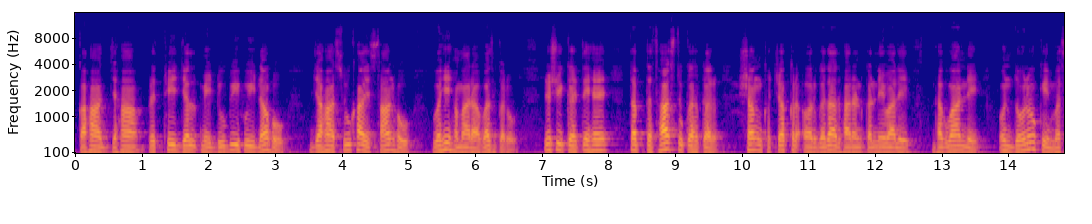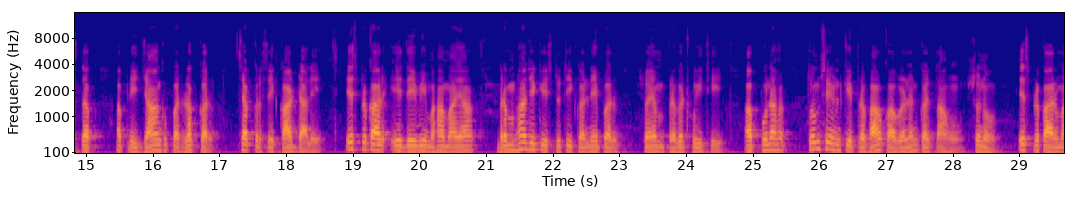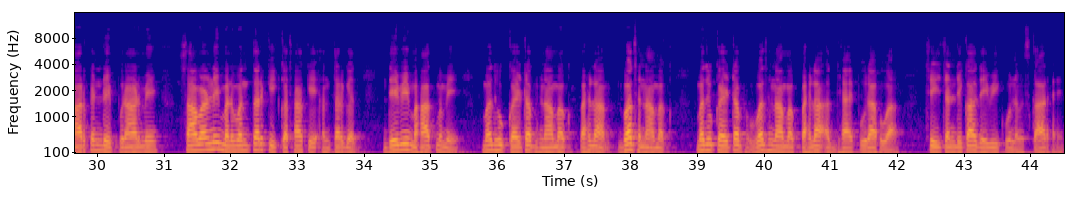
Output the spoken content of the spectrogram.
कहा, जहाँ पृथ्वी जल में डूबी हुई न हो, जहाँ सूखा स्थान हो, वही हमारा वध करो। ऋषि कहते हैं, तब तथास्तु कहकर शंख, चक्र और गदा धारण करने वाले भगवान ने उन दोनों के मस्तक अपनी जांघ पर रखकर चक्र से काट डाले। इस प्रकार ये देवी महामाया ब्रह्मा जी की स्तुति करने पर स्वयं प्रकट हुई थी। अब पुनः तुमसे उनके प्रभाव का वर्णन करता हूँ। सुनो, इस प्रकार मार्कंडे पुराण में सावर्णी मनवंतर की कथा के अंतर्गत देवी महात्म में मधु कैटभ नामक पहला वध नामक मधु कैटभ वध नामक पहला अध्याय पूरा हुआ। श्री चंडिका देवी को नमस्कार है।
